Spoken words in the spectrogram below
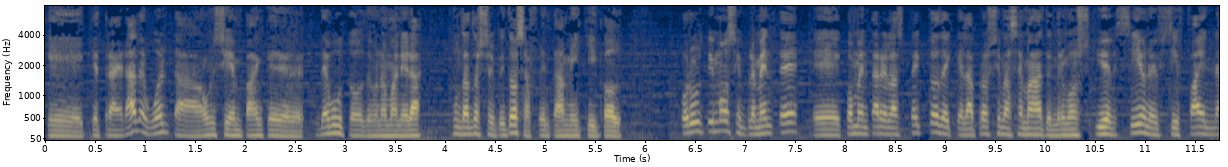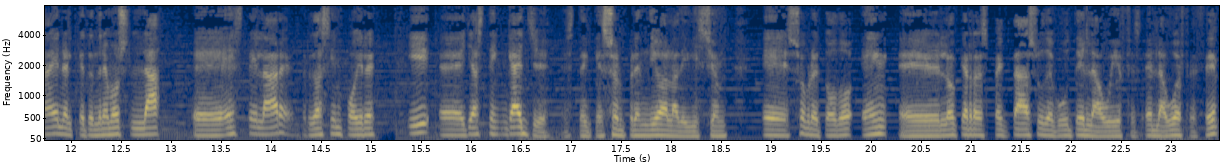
que, traerá de vuelta a un CM Punk que debutó de una manera un tanto estrepitosa frente a Mickey Gold. Por último, simplemente eh, comentar el aspecto de que la próxima semana tendremos UFC, un UFC Fight Night en el que tendremos la eh, estelar entre Dustin Poirier y eh, Justin Gage, este que sorprendió a la división, sobre todo en lo que respecta a su debut en la, UFC,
